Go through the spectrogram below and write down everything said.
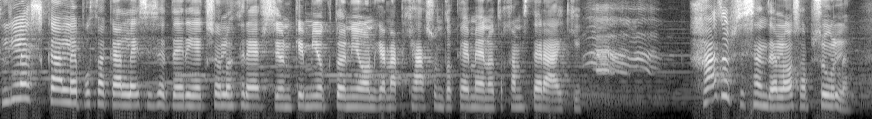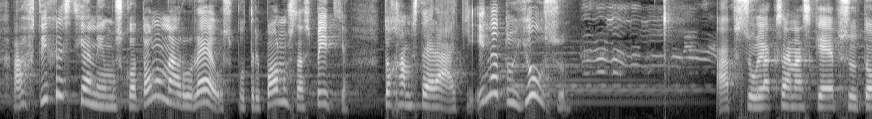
Τι λες καλέ που θα καλέσεις εταιρεία εξολοθρεύσεων και μειοκτονιών για να πιάσουν το καημένο το χαμστεράκι; Χάζεψες εντελώς αψούλα. Αυτοί οι χριστιανοί μου σκοτώνουν αρουραίους που τρυπώνουν στα σπίτια. Το χαμστεράκι είναι του γιού σου. Αψούλα ξανασκέψου το...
